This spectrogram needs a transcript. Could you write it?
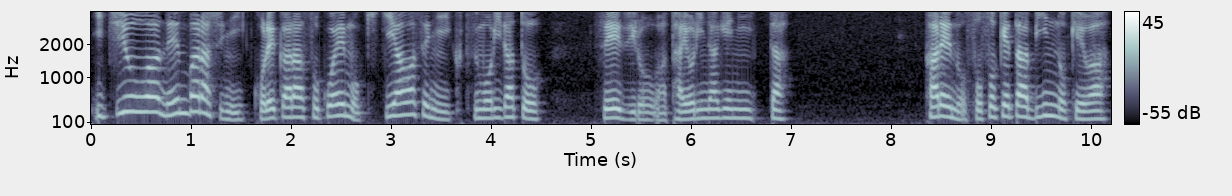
一応は年ばらしにこれからそこへも聞き合わせに行くつもりだと、清次郎は頼り投げに言った。彼のそそけた瓶の毛は、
